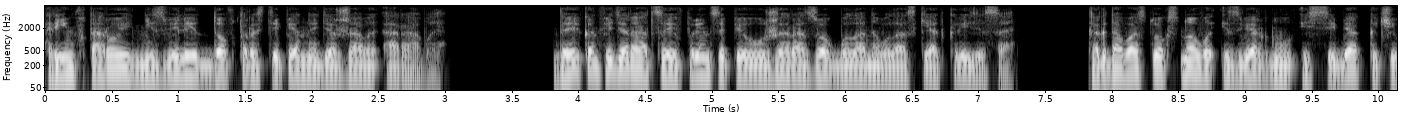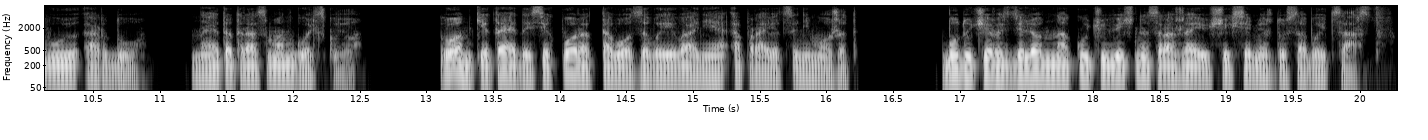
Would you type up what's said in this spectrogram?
Рим Второй низвели до второстепенной державы арабы. Да и конфедерация, в принципе, уже разок была на волоске от кризиса, когда Восток снова извергнул из себя кочевую орду, на этот раз монгольскую. Вон Китай до сих пор от того завоевания оправиться не может, будучи разделен на кучу вечно сражающихся между собой царств.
